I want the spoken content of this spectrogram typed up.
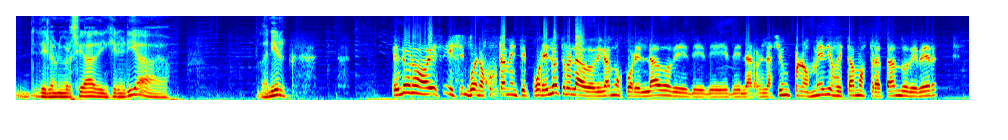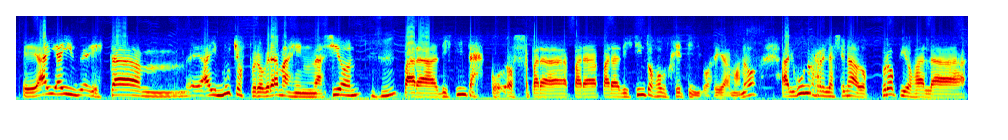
de la Universidad de Ingeniería, Daniel? Eh, no, no, es, bueno, justamente por el otro lado, digamos, por el lado de, de la relación con los medios, estamos tratando de ver eh, hay, hay, está, mm, hay muchos programas en Nación para distintas para, para, para distintos objetivos, digamos, ¿no? Algunos relacionados propios a, la,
